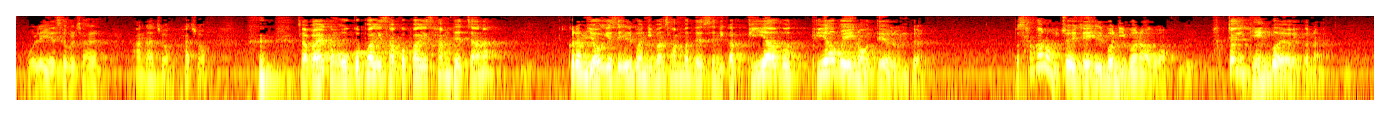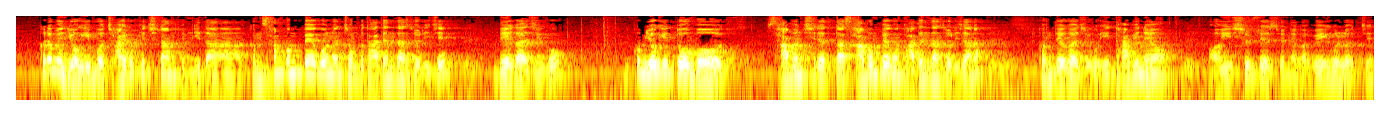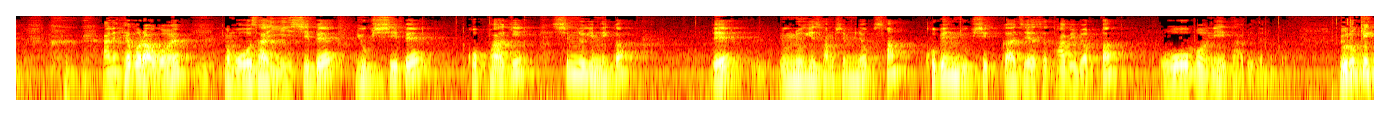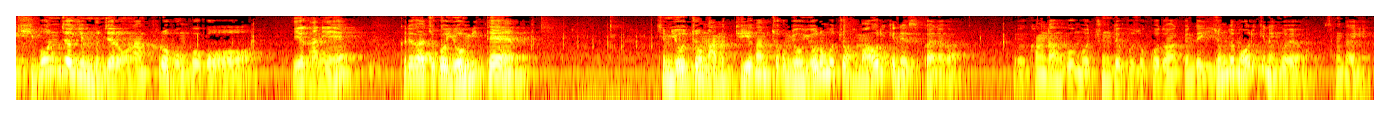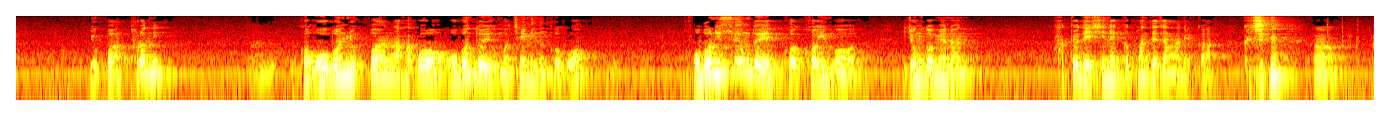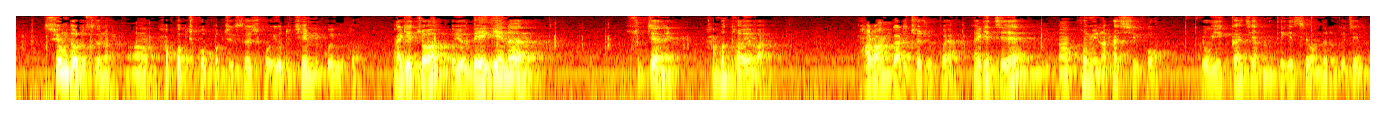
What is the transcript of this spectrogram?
원래 예습을 잘 안 하죠. 하죠. 자. 그럼 5 곱하기 4 곱하기 3 됐잖아? 그럼 여기서 1번, 2번, 3번 됐으니까 B하고, B하고 A는 어때요, 여러분들? 뭐 상관없죠, 이제 1번, 2번하고. 네. 확정이 된 거예요, 이거는. 그러면 여기 뭐 자유롭게 칠하면 됩니다. 그럼 3번 빼고는 전부 다 된다는 소리지? 네 가지고. 그럼 여기 또 뭐 4번 칠했다, 4번 빼고는 다 된다는 소리잖아? 그럼 네 가지고. 이 답이네요. 네. 어, 이 실수했어요. 내가 왜 이걸 넣었지? 아니, 해보라고. 해? 그럼 5, 4, 20에 60에 곱하기 16입니까? 네. 6, 6, 2, 36, 3, 960까지 해서 답이 몇 번? 5번이 답이 되는 거예요. 이렇게 기본적인 문제를 오늘 한번 풀어본 거고, 이해가니? 그래가지고 요 밑에, 지금 요 좀 아마 뒤에 가면 조금 요, 요런 거좀 아마 어렵게 냈을 거야, 내가. 요 강남구 뭐 중대 부속 고등학교인데 이 정도면 어렵게 낸 거예요, 상당히. 6번. 풀었니? 그 5번, 6번 하고 5번 또뭐 재밌는 거고 5번이 수용도에 거- 거의 뭐 이 정도면은 학교 내신의 끝판대장 아닐까 그치? 어 수용도로서는 어, 합법칙, 고법칙 쓰시고 이것도 재밌고 이것도 알겠죠? 요 네 개는 숙제네 한 번 더 해봐 바로 안 가르쳐 줄 거야 알겠지? 어, 고민을 하시고 여기까지 하면 되겠어요 오늘은 그지?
